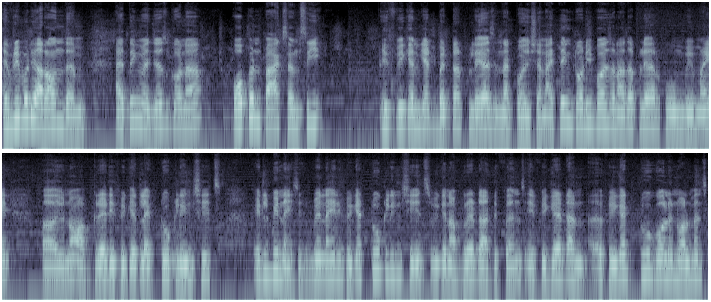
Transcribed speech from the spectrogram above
Everybody around them, I think we're just gonna open packs and see if we can get better players in that position. I think Todibo is another player whom we might, uh, you know, upgrade if we get like two clean sheets. It'll be nice. It'll be nice if we get two clean sheets. We can upgrade our defense. If we get an, if we get two goal involvements,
